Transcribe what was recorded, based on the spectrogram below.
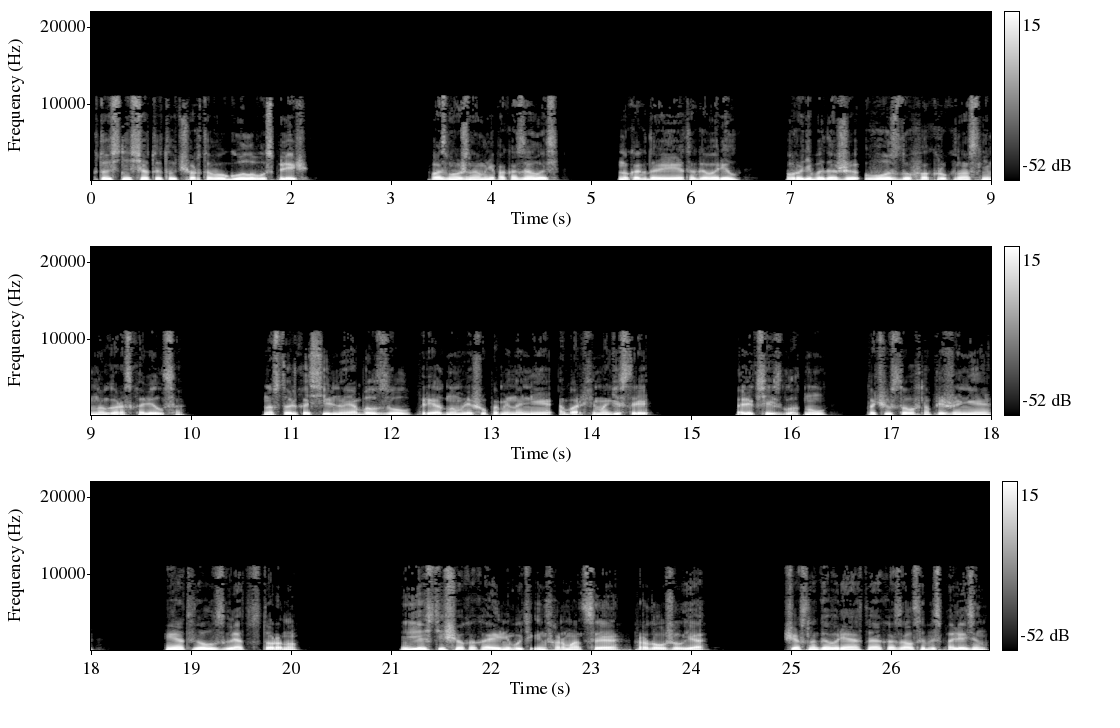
кто снесет эту чертову голову с плеч. Возможно, мне показалось, но когда я это говорил, вроде бы даже воздух вокруг нас немного раскалился. Настолько сильно я был зол при одном лишь упоминании об архимагистре. Алексей сглотнул, почувствовав напряжение, и отвел взгляд в сторону. «Есть еще какая-нибудь информация?» — продолжил я. «Честно говоря, ты оказался бесполезен.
